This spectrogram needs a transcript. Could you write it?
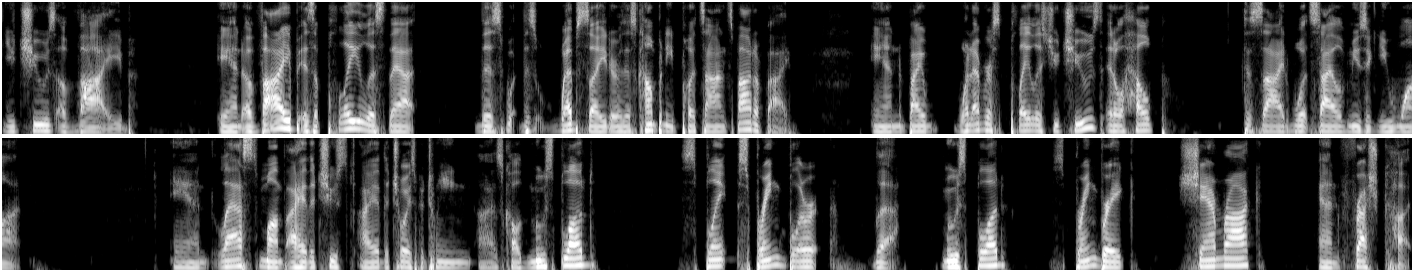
you choose a vibe. And a vibe is a playlist that this this website or this company puts on Spotify. And by whatever playlist you choose, it'll help decide what style of music you want. And last month I had to choose. I had the choice between. Uh, it's called Moose Blood, Spring Spring Blur, bleh, Moose Blood, Spring Break, Shamrock, and Fresh Cut.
